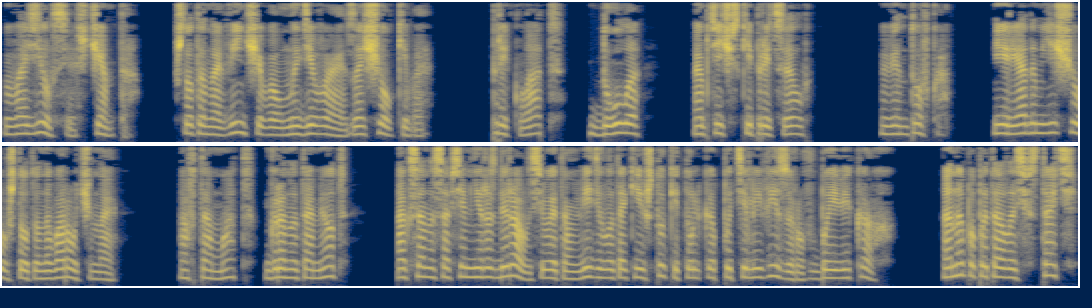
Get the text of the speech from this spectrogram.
возился с чем-то. Что-то навинчивал, надевая, защелкивая. Приклад, дуло, оптический прицел, винтовка. И рядом еще что-то навороченное. Автомат, гранатомет. Оксана совсем не разбиралась в этом, видела такие штуки только по телевизору, в боевиках. Она попыталась встать,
